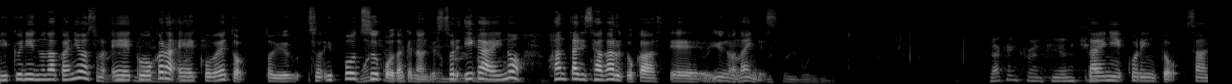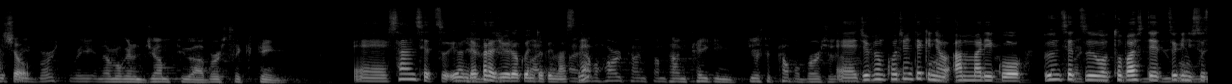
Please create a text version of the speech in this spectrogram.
御国の中にはその栄光から栄光へとというその一方通行だけなんです。それ以外の反対に下がるとか、えいうのはないんです。第2コリント3章。え3節読んでから16に飛びますね。え自分個人的にはあんまりこう文節を飛ばして次に進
